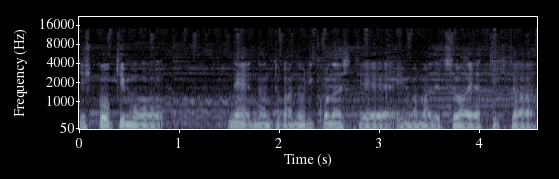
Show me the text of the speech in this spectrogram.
で飛行機もねなんとか乗りこなして今までツアーやってきた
